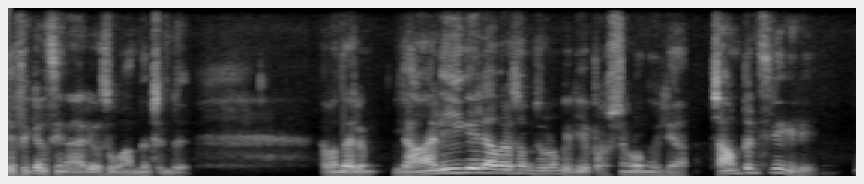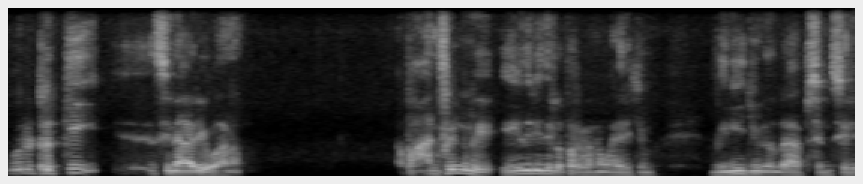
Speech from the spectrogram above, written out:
ഡിഫിക്കൽ സിനാരിയോസ് വന്നിട്ടുണ്ട്. അപ്പോൾ എന്തായാലും ലാലീഗയിൽ അവരെ സംബന്ധിച്ചോളം വലിയ പ്രശ്നങ്ങളൊന്നുമില്ല. ചാമ്പ്യൻസ് ലീഗിൽ ഒരു ട്രിക്കി സിനാരിയോ ആണ്. അപ്പോൾ ആൻഫീൽഡിൽ ഏത് രീതിയിലുള്ള പ്രകടനമായിരിക്കും മിനി ജൂനിയറിന്റെ ആബ്സെൻസിൽ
